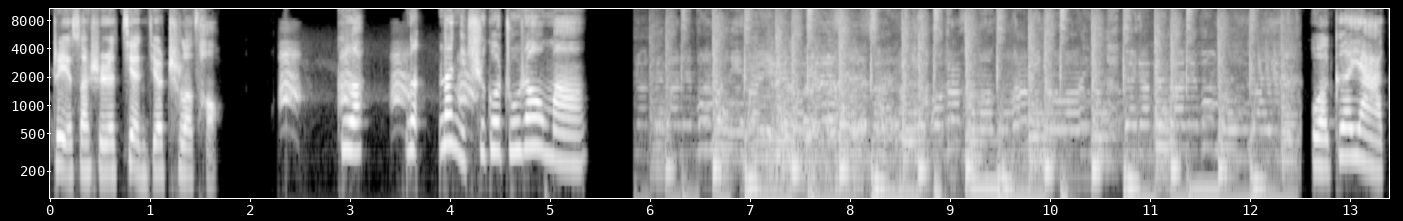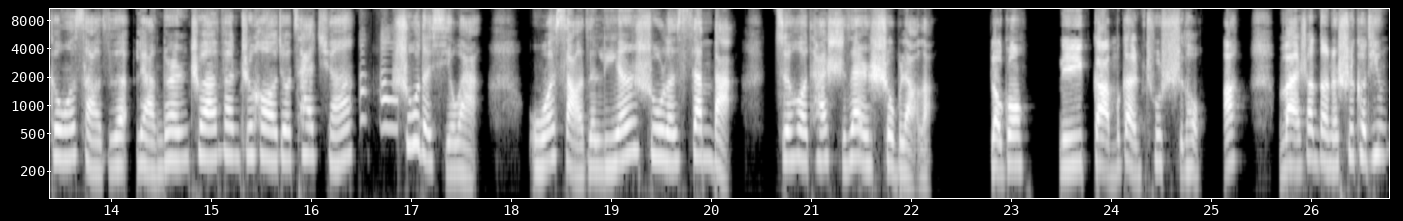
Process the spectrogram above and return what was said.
这也算是间接吃了草。哥，那那你吃过猪肉吗？我哥呀，跟我嫂子两个人吃完饭之后就猜拳，输的洗碗。我嫂子连输了三把，最后她实在是受不了了。老公，你敢不敢出石头啊？晚上等着睡客厅。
